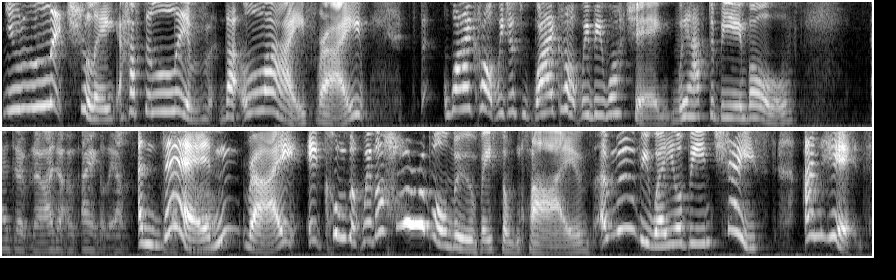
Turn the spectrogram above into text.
You literally have to live that life, right? Why can't we just? Why can't we be watching? We have to be involved. I don't know. I don't. I ain't got the answer. And then, right, it comes up with a horrible movie sometimes. A movie where you're being chased and hit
